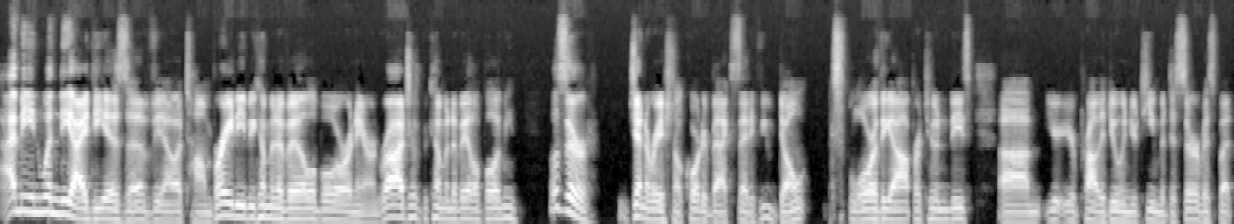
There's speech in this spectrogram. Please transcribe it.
I mean, when the ideas of, you know, a Tom Brady becoming available or an Aaron Rodgers becoming available, I mean, those are generational quarterbacks that if you don't explore the opportunities, um, you're, you're probably doing your team a disservice. But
